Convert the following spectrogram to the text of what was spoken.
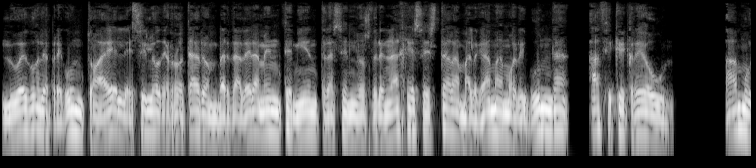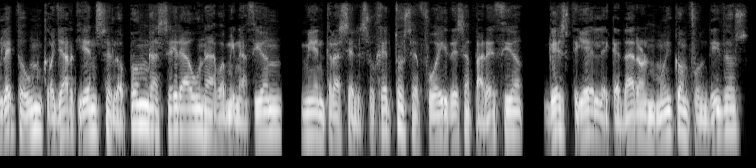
luego le preguntó a él si lo derrotaron verdaderamente mientras en los drenajes está la amalgama moribunda, hace que creó un amuleto un collar quien se lo ponga será una abominación, mientras el sujeto se fue y desapareció, Guest y él le quedaron muy confundidos,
